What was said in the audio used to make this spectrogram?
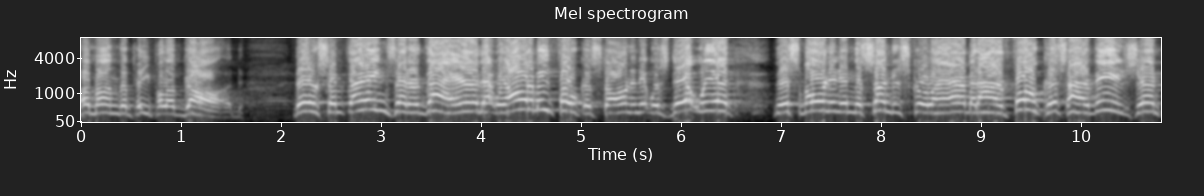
among the people of God. There's some things that are there that we ought to be focused on, and it was dealt with this morning in the Sunday school hour, but our focus, our vision,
